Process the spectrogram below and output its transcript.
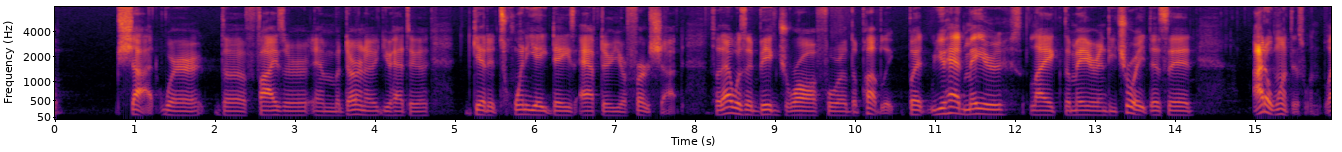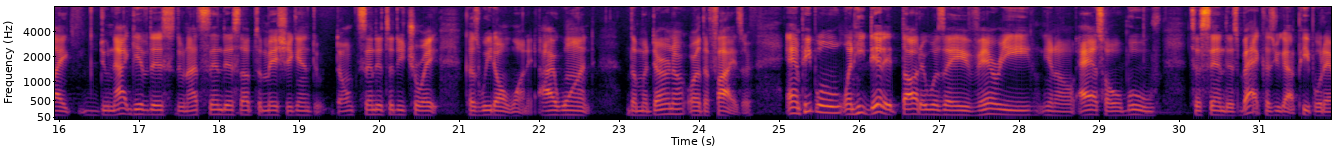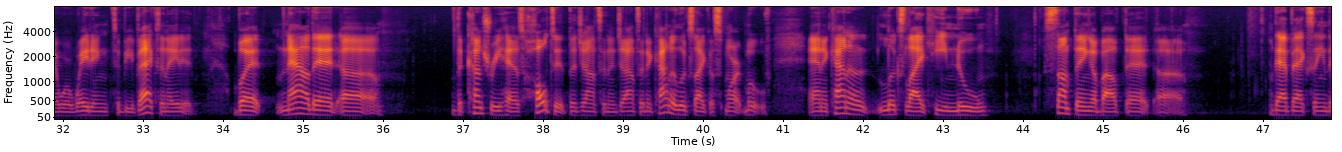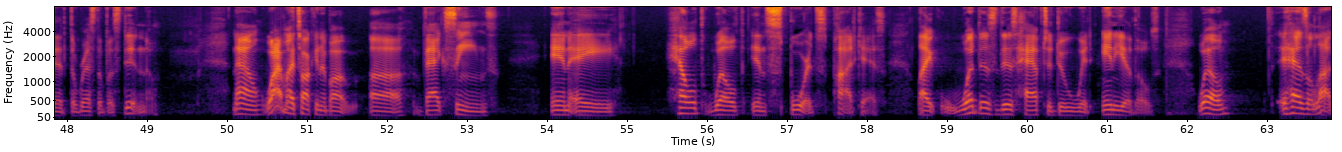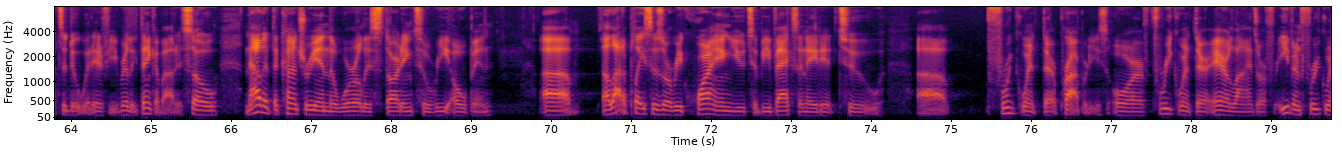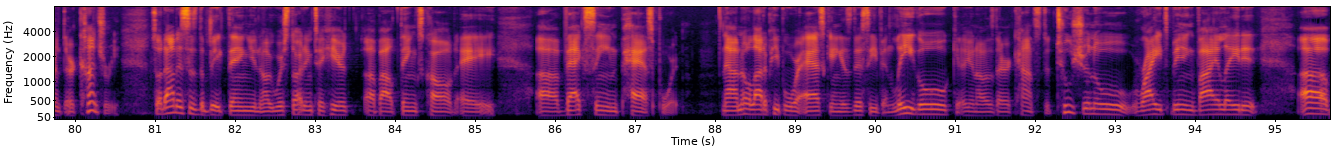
shot. Where the Pfizer and Moderna, you had to get it 28 days after your first shot. So that was a big draw for the public. But you had mayors like the mayor in Detroit that said, I don't want this one. Like, do not give this, do not send this up to Michigan. Do, don't send it to Detroit because we don't want it. I want the Moderna or the Pfizer. And people, when he did it, thought it was a very, you know, asshole move to send this back because you got people that were waiting to be vaccinated. But now that uh, the country has halted the Johnson and Johnson, it kind of looks like a smart move, and it kind of looks like he knew something about that uh, that vaccine that the rest of us didn't know. Now, why am I talking about uh, vaccines in a health, wealth, and sports podcast? Like, what does this have to do with any of those? Well, it has a lot to do with it if you really think about it. So now that the country and the world is starting to reopen, uh, a lot of places are requiring you to be vaccinated to uh, frequent their properties or frequent their airlines or even frequent their country. So now this is the big thing. You know, we're starting to hear about things called a uh, vaccine passport. Now, I know a lot of people were asking, is this even legal? You know, is there constitutional rights being violated? Uh,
